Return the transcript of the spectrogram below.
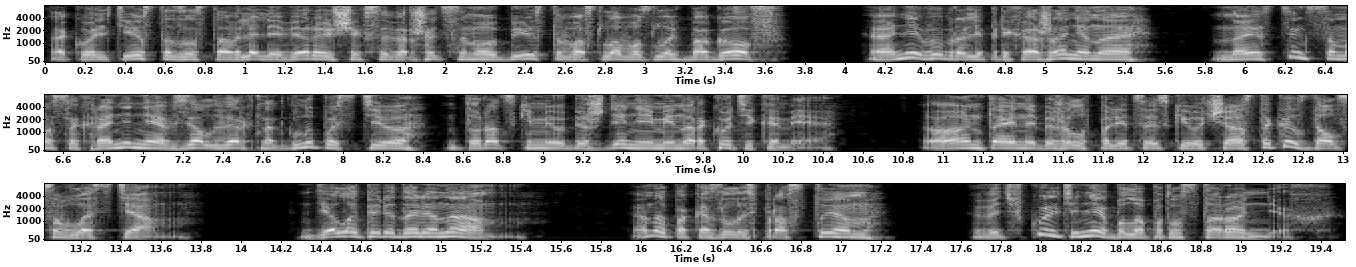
Оккультисты заставляли верующих совершать самоубийство во славу злых богов. Они выбрали прихожанина, но инстинкт самосохранения взял верх над глупостью, дурацкими убеждениями и наркотиками. Он тайно бежал в полицейский участок и сдался властям. Дело передали нам. Оно показалось простым, ведь в культе не было потусторонних.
